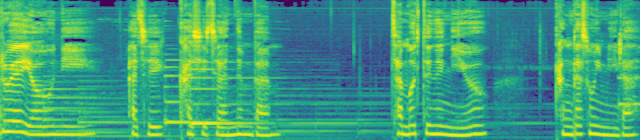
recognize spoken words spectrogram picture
하루의 여운이 아직 가시지 않는 밤. 잠 못 드는 이유, 강다송입니다.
